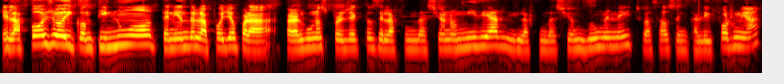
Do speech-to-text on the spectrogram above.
el apoyo y continúo teniendo el apoyo para, algunos proyectos de la Fundación Omidyar y la Fundación Luminate, basados en California,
